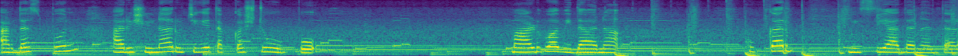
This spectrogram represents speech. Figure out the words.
ಅರ್ಧ ಸ್ಪೂನ್ ಅರಿಶಿಣ, ರುಚಿಗೆ ತಕ್ಕಷ್ಟು ಉಪ್ಪು. ಮಾಡುವ ವಿಧಾನ, ಕುಕ್ಕರ್ ಬಿಸಿಯಾದ ನಂತರ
